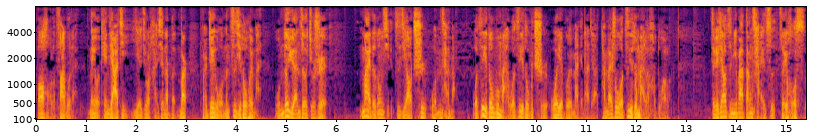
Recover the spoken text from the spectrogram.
包好了发过来，没有添加剂，也就是海鲜的本味儿。反正这个我们自己都会买。我们的原则就是卖的东西自己要吃，我们才买。我自己都不买，我自己都不吃，我也不会卖给大家。坦白说，我自己都买了好多了。这个饺子你把它当菜吃最合适。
